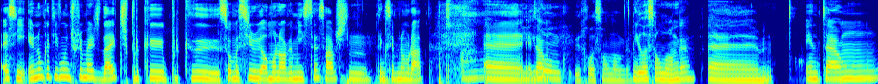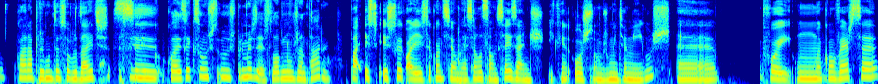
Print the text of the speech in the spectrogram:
É assim, eu nunca tive muitos primeiros dates porque, porque sou uma serial monogamista, sabes? Tenho sempre namorado. Ah, e então- longo, e relação longa. Relação longa. Ah, então, qual era a pergunta sobre dates? Se- Quais é que são os, os primeiros dates? Logo num jantar? Pá, este, este- olha, isto aconteceu-me nessa relação de seis anos e que hoje somos muito amigos. ah, foi uma conversa.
